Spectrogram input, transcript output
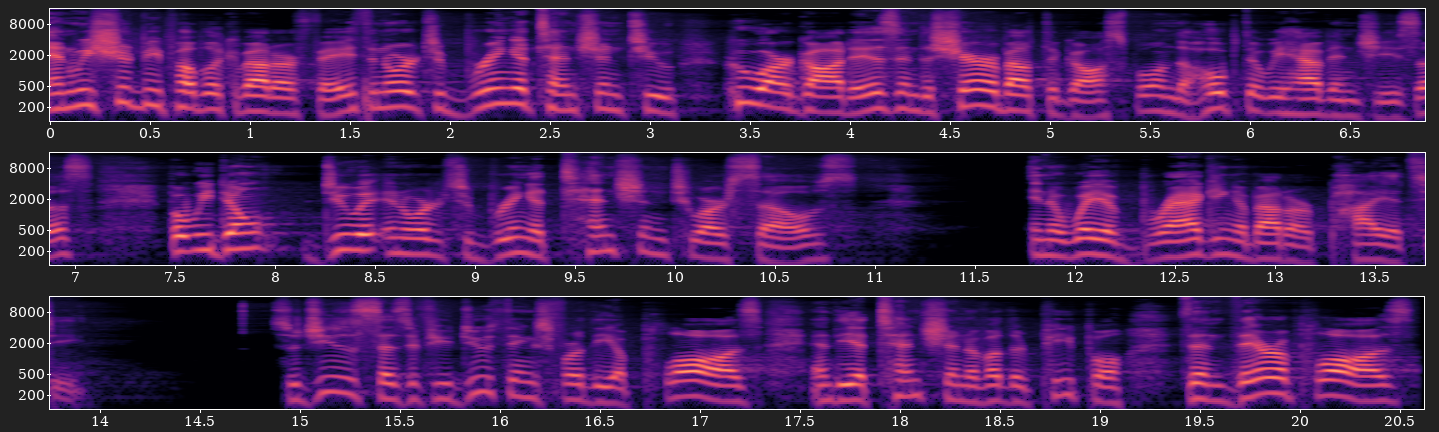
and we should be public about our faith in order to bring attention to who our God is and to share about the gospel and the hope that we have in Jesus. But we don't do it in order to bring attention to ourselves in a way of bragging about our piety. So Jesus says if you do things for the applause and the attention of other people, then their applause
